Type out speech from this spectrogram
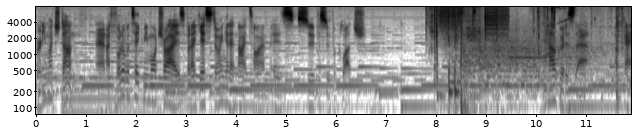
pretty much done. And I thought it would take me more tries, but I guess doing it at night time is super, super clutch. How good is that? Okay.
